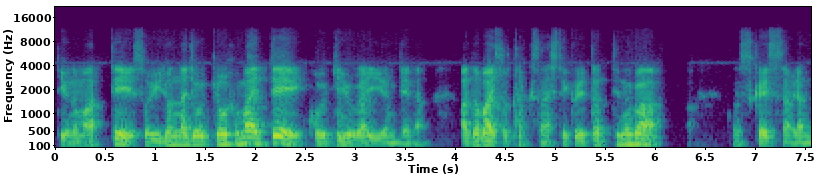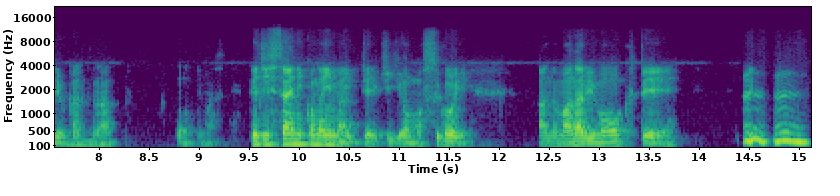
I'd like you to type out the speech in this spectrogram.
ていうのもあって、そういういろんな状況を踏まえて、こういう企業がいいよみたいなアドバイスをたくさんしてくれたっていうのが、このスカイスさんを選んでよかったなと思ってます。で、実際にこの今言ってる企業もすごいあの学びも多くて、うんうん。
